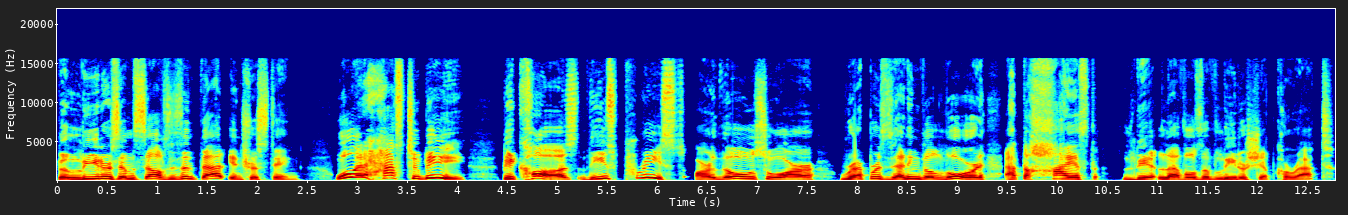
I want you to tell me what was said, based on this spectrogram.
the leaders themselves. Isn't that interesting? Well, it has to be because these priests are those who are representing the Lord at the highest le- levels of leadership, correct?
